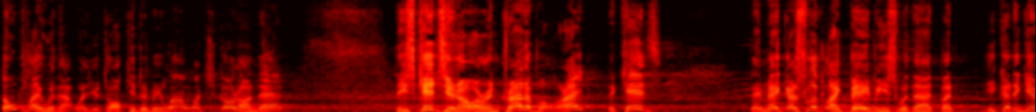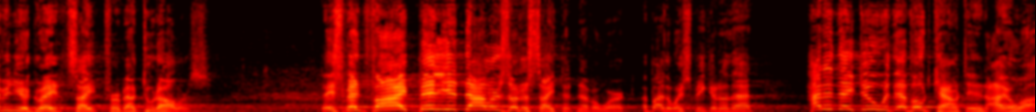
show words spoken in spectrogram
don't play with that while you're talking to me. Well, what's going on, Dad? These kids, you know, are incredible, right? The kids, they make us look like babies with that, but he could have given you a great site for about $2. They spent $5 billion on a site that never worked. And by the way, speaking of that, how did they do with their vote count in Iowa?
